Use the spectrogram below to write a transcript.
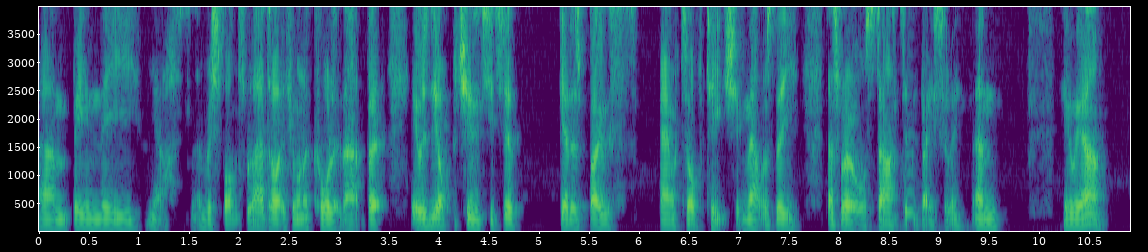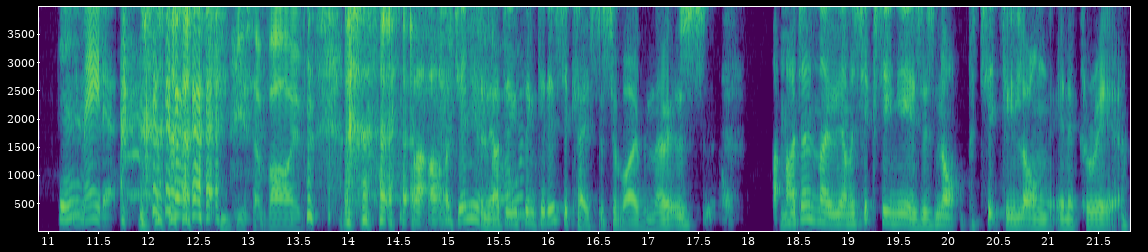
um, being the you know, responsible adult, if you want to call it that. But it was the opportunity to get us both out of teaching. That was the that's where it all started basically, and here we are. yeah You made it. you survived. I, I, genuinely, I I do think it is a case of surviving. Though it was, Hmm. I don't know. I mean, sixteen years is not particularly long in a career.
